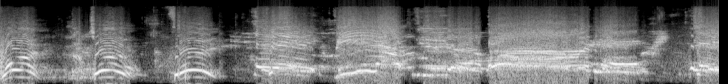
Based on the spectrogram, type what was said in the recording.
One, two, three. Take me out to the party. Take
